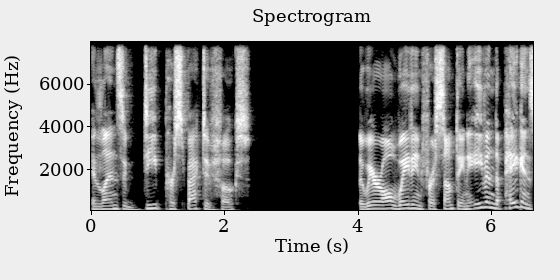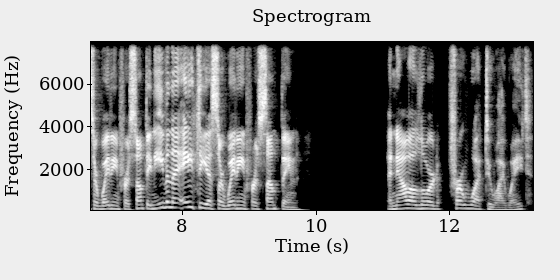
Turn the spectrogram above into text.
It lends a deep perspective, folks that we are all waiting for something. Even the pagans are waiting for something. Even the atheists are waiting for something. And now, O Lord, for what do I wait?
